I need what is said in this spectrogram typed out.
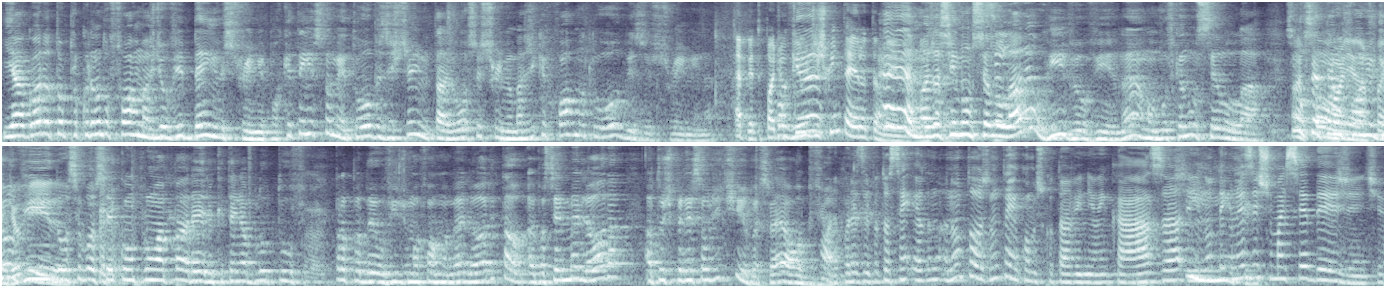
E agora eu estou procurando formas de ouvir bem o streaming, porque tem isso também. Tu ouves streaming? Tá, eu ouço streaming, mas de que forma tu ouves o streaming, né? É, porque tu pode Porque- ouvir o disco inteiro também. É, né? mas assim, num celular é horrível ouvir, né? Uma música no celular. Se Mas você tem um fone, fone é, de, de ouvido, ouvido. ou se você compra um aparelho que tenha Bluetooth para poder ouvir de uma forma melhor e tal, aí você melhora a tua experiência auditiva, isso é óbvio. Olha, por exemplo, eu, tô sem, eu não, tô, não tenho como escutar vinil em casa e Sim, não, tem, não existe mais CD, gente.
